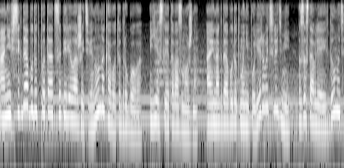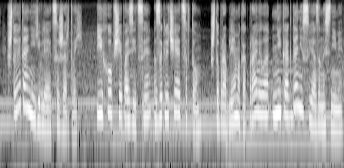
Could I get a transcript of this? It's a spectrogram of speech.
Они всегда будут пытаться переложить вину на кого-то другого, если это возможно, а иногда будут манипулировать людьми, заставляя их думать, что это они являются жертвой. Их общая позиция заключается в том, что проблема, как правило, никогда не связана с ними,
